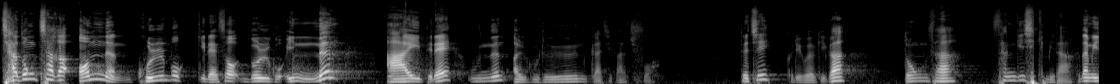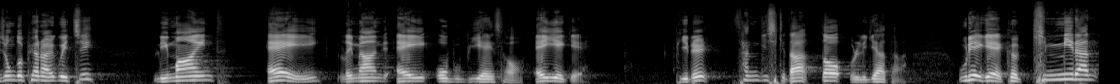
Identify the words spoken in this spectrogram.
자동차가 없는 골목길에서 놀고 있는 아이들의 웃는 얼굴은까지가 주어. 됐지? 그리고 여기가 동사 상기시킵니다. 그다음 이 정도 표현 알고 있지? remind A, remind A of B에서 A에게 B를 상기시키다 떠올리게 하다. 우리에게 그 긴밀한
